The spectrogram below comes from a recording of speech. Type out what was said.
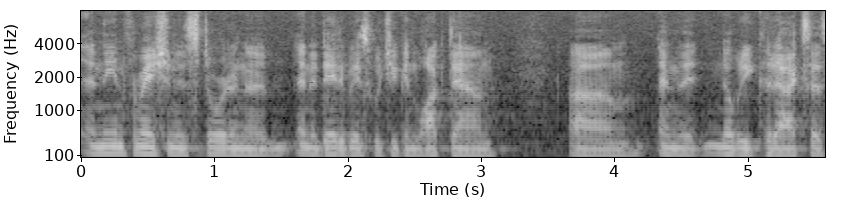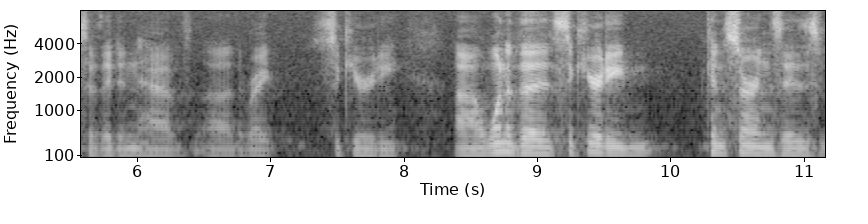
and the information is stored in a, in a database which you can lock down um, and that nobody could access if they didn't have uh, the right security. Uh, one of the security concerns is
